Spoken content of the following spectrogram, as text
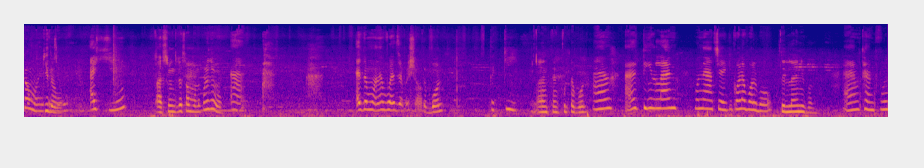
সময় কি দেবো? আইসক্রিম আইসক্রিম দিলে সব মনে পড়ে যাবে? হ্যাঁ। এটা মনে পড়ে যাবে সব। তো বল তা কি? আই থ্যাঙ্কফুলটা বল। আর তিন লাইন মনে আছে কি করে বলব? তিন লাইনই বল। I am thankful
